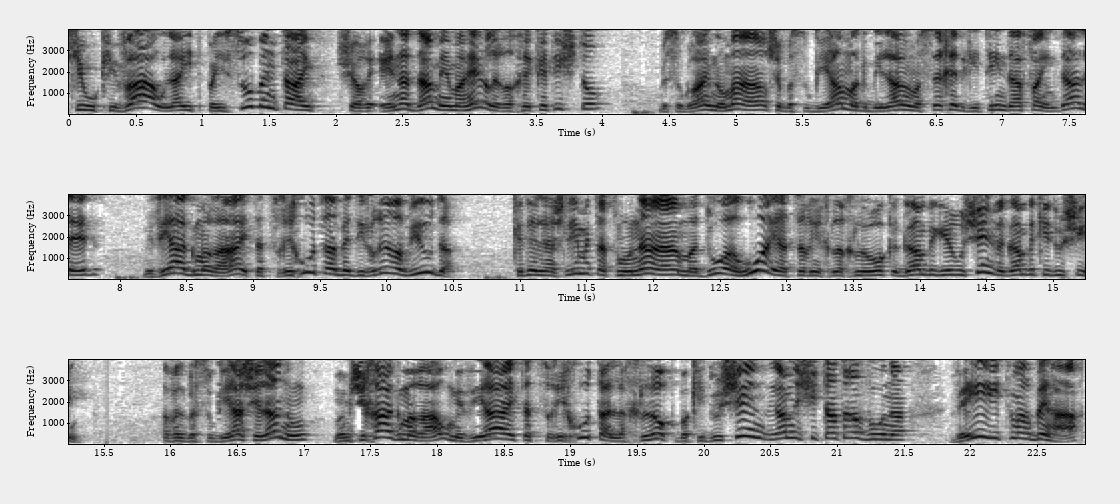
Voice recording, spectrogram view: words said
כי הוא קיווה, אולי יתפייסו בינתיים, שהרי אין אדם ממהר לרחק את אשתו. בסוגריים נאמר שבסוגיה המקבילה במסכת גיטין דף ע"ד, מביאה הגמרא את הצריכותא בדברי רב יהודה, כדי להשלים את התמונה מדוע הוא היה צריך לחלוק גם בגירושין וגם בקידושין. אבל בסוגיה שלנו, ממשיכה הגמרא ומביאה את הצריכותא לחלוק בקידושין גם לשיטת רב הונא, והיא איתמר בהך,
